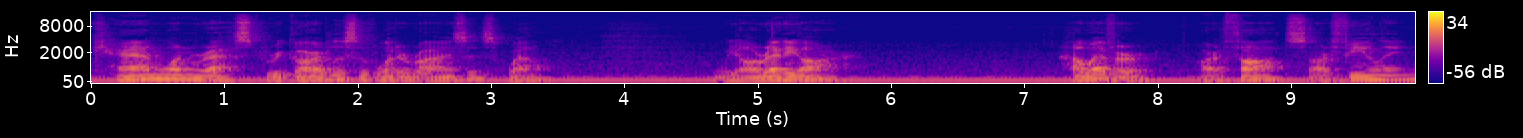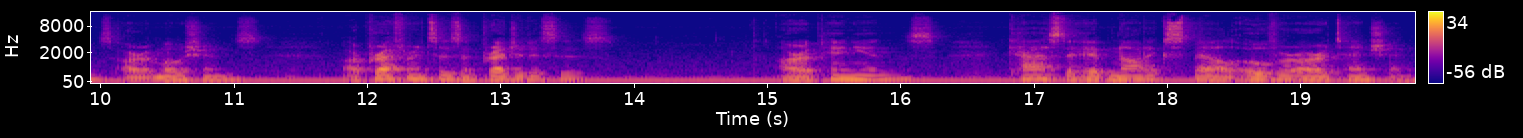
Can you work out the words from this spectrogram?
Can one rest regardless of what arises? Well, we already are. However, our thoughts, our feelings, our emotions, our preferences and prejudices, our opinions cast a hypnotic spell over our attention,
